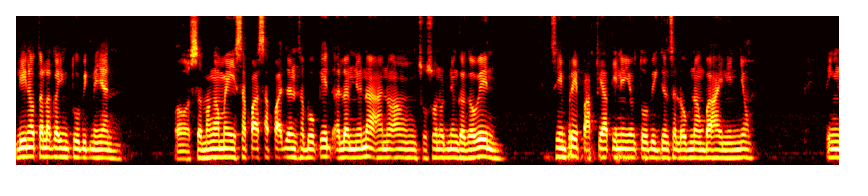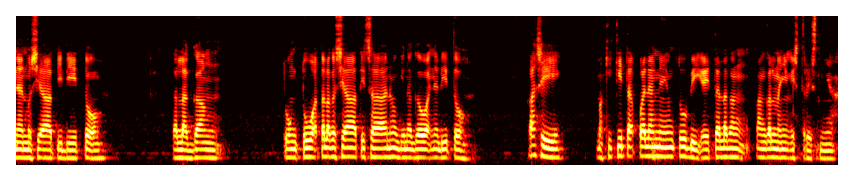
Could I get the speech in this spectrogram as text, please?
Linaw talaga yung tubig na yan. O, sa mga may sapa-sapa dyan sa bukid, alam nyo na ano ang susunod nyong gagawin. Siyempre, paakyatin nyo yung tubig dyan sa loob ng bahay ninyo. Tingnan mo si ate dito. Talagang tuwang-tuwa talaga si ate sa ano, ginagawa niya dito. Kasi makikita pa lang niya yung tubig ay talagang tanggal na yung stress niya.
